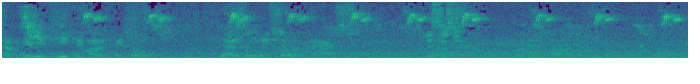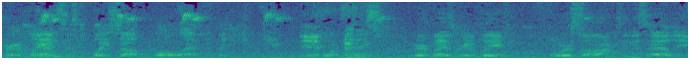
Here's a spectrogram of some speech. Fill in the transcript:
lot of people. You had a release show at Mac's. This is true. Current plans is to play softball after the interview. Yeah. performance. Current plans, we're gonna play four songs in this alley.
